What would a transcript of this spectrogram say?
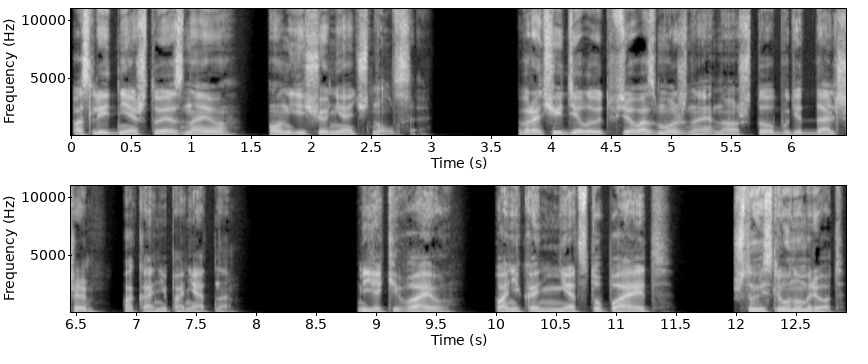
Последнее, что я знаю, он еще не очнулся. Врачи делают все возможное, но что будет дальше, пока непонятно. Я киваю. Паника не отступает. Что, если он умрет?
